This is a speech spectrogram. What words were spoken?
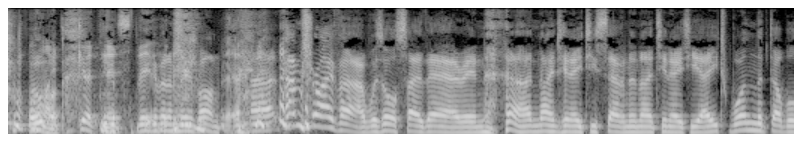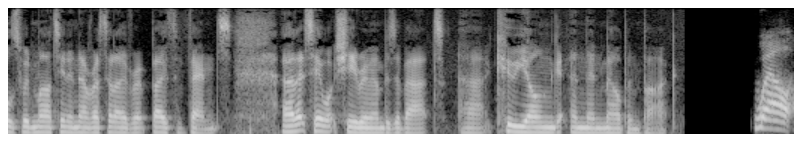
oh my goodness! You're going to move on. Uh, Pam Shriver was also there in uh, 1987 and 1988. Won the doubles with Martina Navratilova at both events. Uh, let's hear what she remembers about uh, Kooyong and then Melbourne Park. Well,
